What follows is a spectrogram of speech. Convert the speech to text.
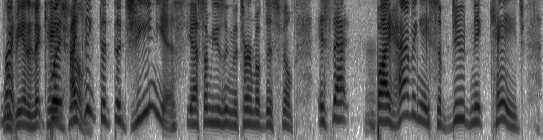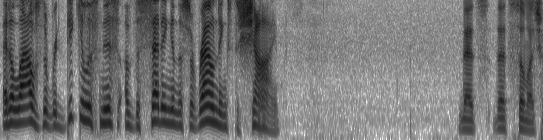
would be in a Nick Cage but film. I think that the genius, yes, I'm using the term of this film, is that by having a subdued Nick Cage, it allows the ridiculousness of the setting and the surroundings to shine. That's that's so much.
